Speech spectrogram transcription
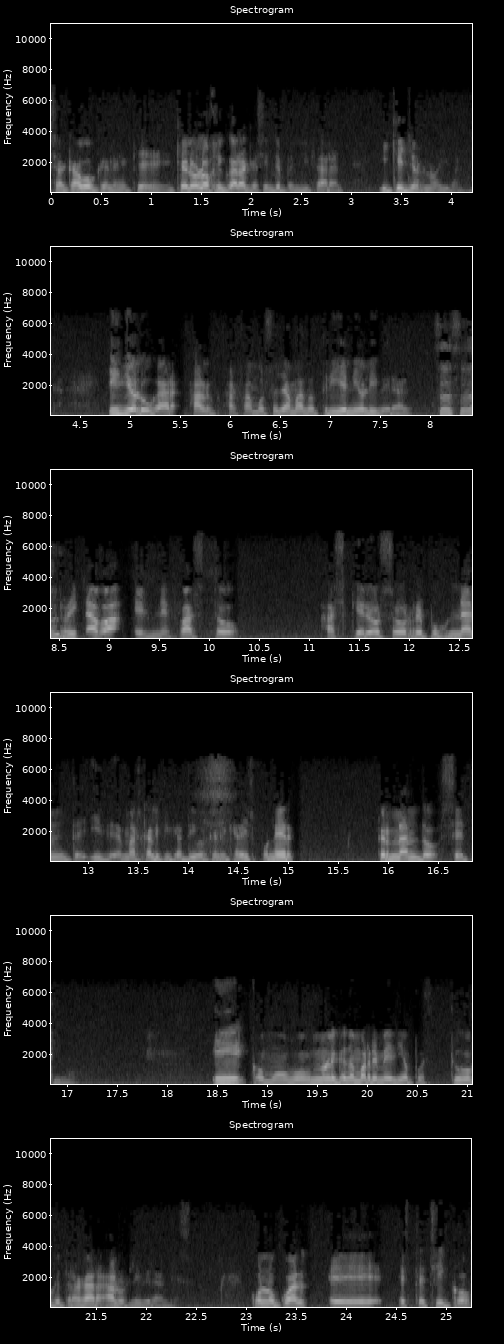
se acabó, que, que, lo lógico era que se independizaran y que ellos no iban. Y dio lugar al, famoso llamado trienio liberal. Reinaba el nefasto, asqueroso, repugnante y demás calificativos que le queráis poner, Fernando VII y como no le quedó más remedio, pues tuvo que tragar a los liberales. Con lo cual, eh, este chico,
